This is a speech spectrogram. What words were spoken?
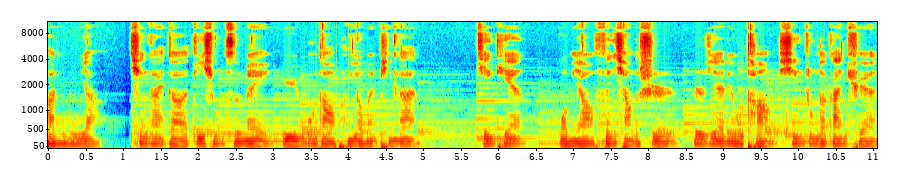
哈利路亚！亲爱的弟兄姊妹与慕道朋友们平安。今天我们要分享的是《日夜流淌心中的甘泉》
